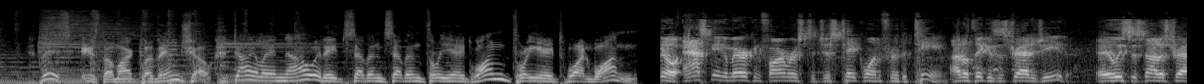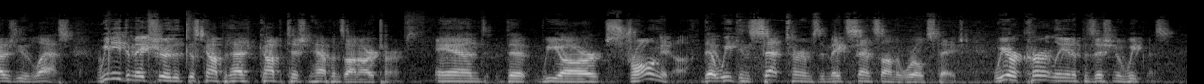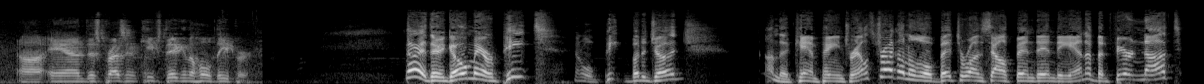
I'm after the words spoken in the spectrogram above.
This is the Mark Levin Show. Dial in now at 877 381 3811. You know, asking American farmers to just take one for the team, I don't think is a strategy either. At least it's not a strategy that lasts. We need to make sure that this competi- competition happens on our terms and that we are strong enough that we can set terms that make sense on the world stage. We are currently in a position of weakness, uh, and this president keeps digging the hole deeper. All right, there you go, Mayor Pete, an old Pete Buttigieg on the campaign trail, struggling a little bit to run South Bend, Indiana, but fear not,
